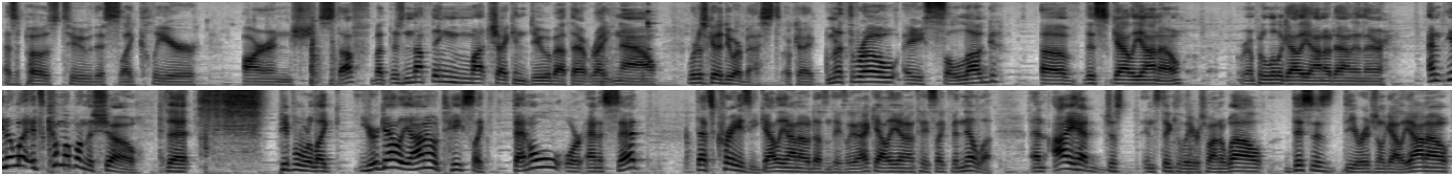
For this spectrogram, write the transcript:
as opposed to this like clear orange stuff. But there's nothing much I can do about that right now. We're just gonna do our best, okay? I'm gonna throw a slug of this Galliano. We're gonna put a little Galliano down in there. And you know what? It's come up on the show that people were like, "Your Galliano tastes like fennel or anisette." That's crazy. Galliano doesn't taste like that. Galliano tastes like vanilla. And I had just instinctively responded, "Well, this is the original Galliano.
